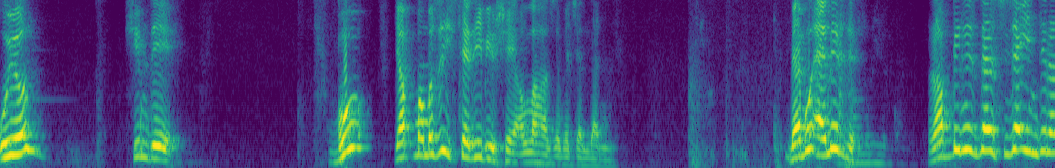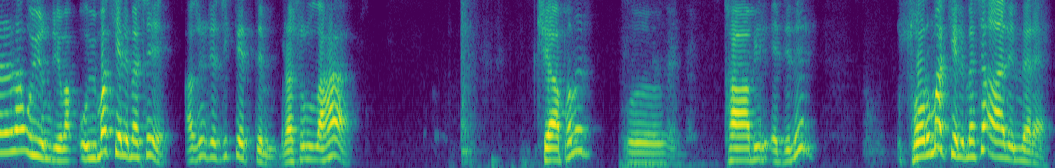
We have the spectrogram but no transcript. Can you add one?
Uyun. Şimdi bu yapmamızı istediği bir şey Allah Azze ve Celle'nin. Ve bu emirdir. Rabbinizden size indirilene uyun diyor. Bak uyuma kelimesi az önce zikrettim. Resulullah'a şey yapılır, e, tabir edilir. Sorma kelimesi alimlere.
